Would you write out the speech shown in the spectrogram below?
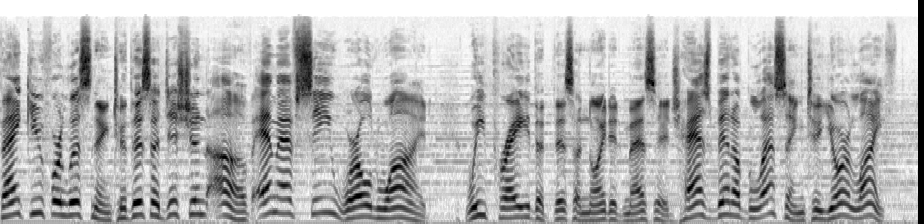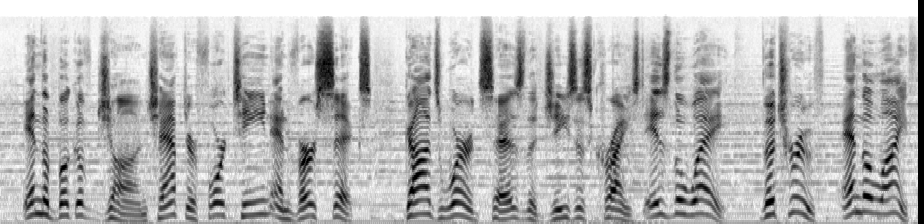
Thank you for listening to this edition of MFC Worldwide. We pray that this anointed message has been a blessing to your life. In the book of John, chapter 14 and verse 6, God's Word says that Jesus Christ is the way, the truth, and the life,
